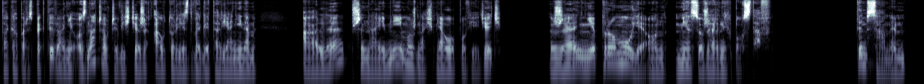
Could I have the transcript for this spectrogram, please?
Taka perspektywa nie oznacza oczywiście, że autor jest wegetarianinem, ale przynajmniej można śmiało powiedzieć, że nie promuje on mięsożernych postaw. Tym samym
